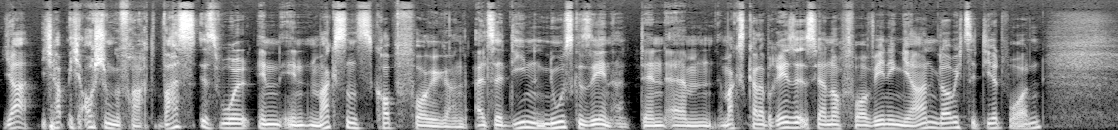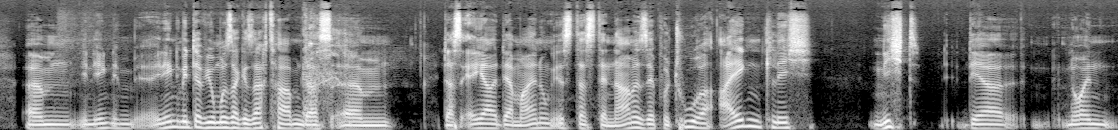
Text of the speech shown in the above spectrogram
Ja, ich habe mich auch schon gefragt, was ist wohl in, in Maxens Kopf vorgegangen, als er die News gesehen hat? Denn ähm, Max Calabrese ist ja noch vor wenigen Jahren, glaube ich, zitiert worden. Ähm, in, irgendeinem, in irgendeinem Interview muss er gesagt haben, dass, ähm, dass er ja der Meinung ist, dass der Name Sepultura eigentlich nicht der neuen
